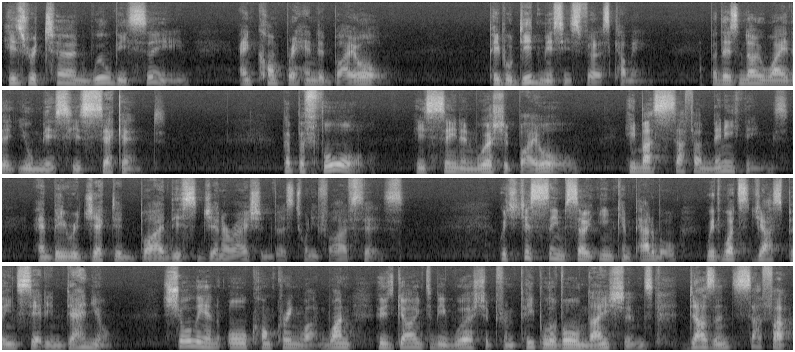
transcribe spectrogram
His return will be seen and comprehended by all. People did miss his first coming, but there's no way that you'll miss his second. But before he's seen and worshipped by all, he must suffer many things and be rejected by this generation, verse 25 says which just seems so incompatible with what's just been said in Daniel. Surely an all conquering one, one who's going to be worshipped from people of all nations, doesn't suffer.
